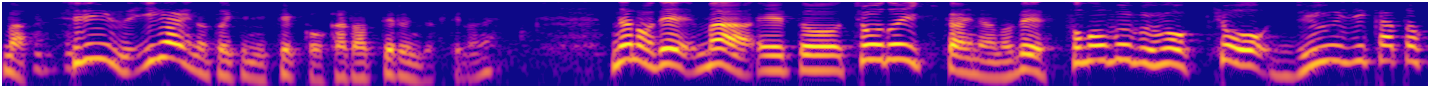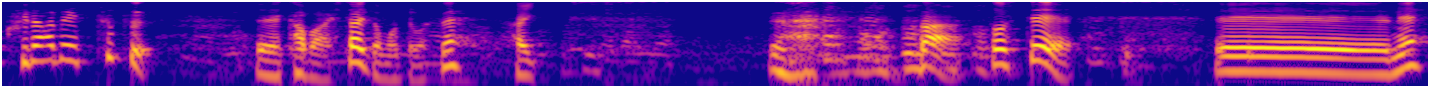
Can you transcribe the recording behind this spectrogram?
まあ、シリーズ以外の時に結構語ってるんですけどね。なので、まあえーと、ちょうどいい機会なのでその部分を今日十字架と比べつつ、え、カバーしたいと思ってますね。はい。さあそしてえー、ね。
